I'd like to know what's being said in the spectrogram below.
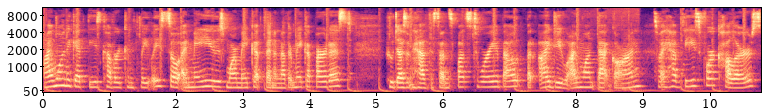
I want to get these covered completely, so I may use more makeup than another makeup artist who doesn't have the sunspots to worry about, but I do, I want that gone. So I have these four colors.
